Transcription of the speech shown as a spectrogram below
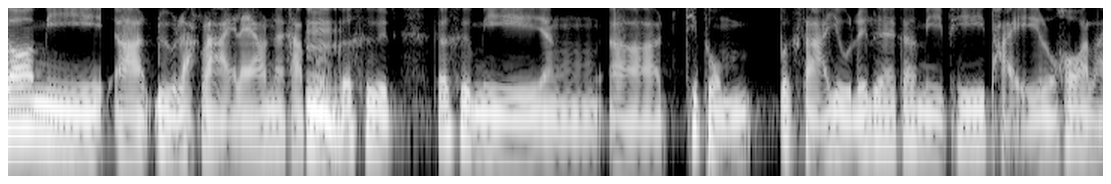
ก็มีอ่าอยู่หลากหลายแล้วนะครับผมอืมก็คือก็คือมีอย่างอ่าที่ผมปรึกษาอยู่เรื่อยๆ ก็มีพี่ไผ่ Local Alike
